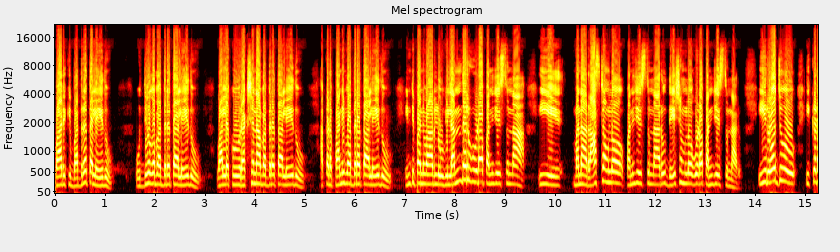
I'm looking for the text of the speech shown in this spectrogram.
వారికి భద్రత లేదు. ఉద్యోగ భద్రత లేదు. వాళ్ళకు రక్షణ భద్రత లేదు. అక్కడ పని భద్రత లేదు. ఇంటి పని వాళ్ళు వీళ్ళందరూ కూడా పనిచేస్తున్న ఈ మన రాష్ట్రంలో పనిచేస్తున్నారు దేశంలో కూడా పనిచేస్తున్నారు. ఈ రోజు ఇక్కడ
